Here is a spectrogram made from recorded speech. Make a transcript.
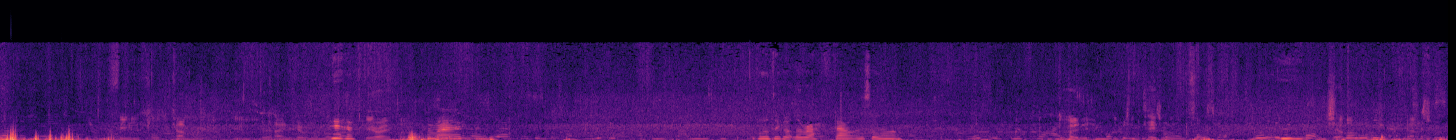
Feel little camera. Kind of going on the Yeah. left, your iPhone. Right. Well, they got the raft out as well. in case one of them falls off. In shallow water, you can't swim.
